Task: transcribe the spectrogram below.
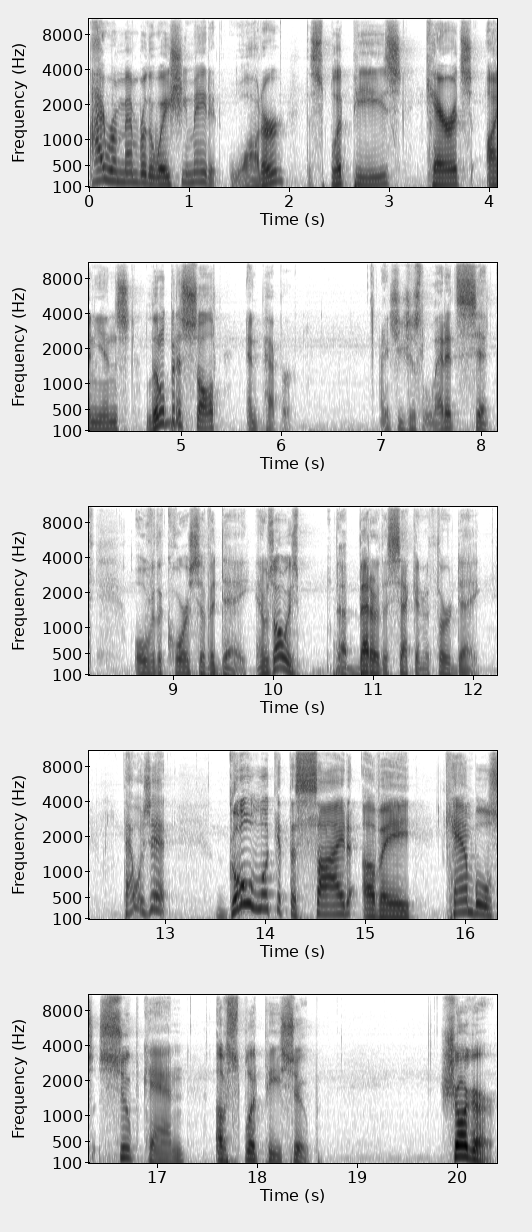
I remember the way she made it water, the split peas, carrots, onions, a little bit of salt, and pepper. And she just let it sit over the course of a day. And it was always uh, better the second or third day. That was it. Go look at the side of a Campbell's soup can of split pea soup. Sugar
